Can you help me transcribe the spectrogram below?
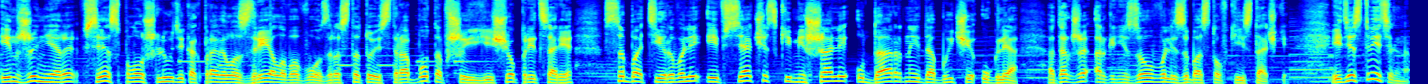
инженеры, все сплошь люди, как правило, зрелого возраста, то есть работавшие еще при царе, саботировали и всячески мешали ударной добыче угля, а также организовывали забастовки и стачки. И действительно,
